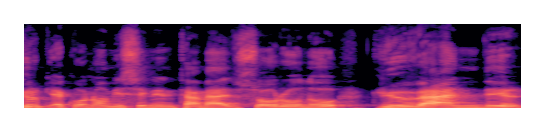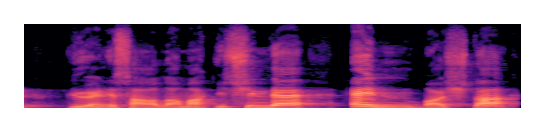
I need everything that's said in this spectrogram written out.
Türk ekonomisinin temel sorunu güvendir. Güveni sağlamak için de en başta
